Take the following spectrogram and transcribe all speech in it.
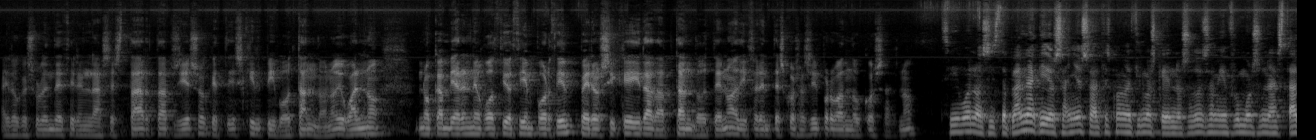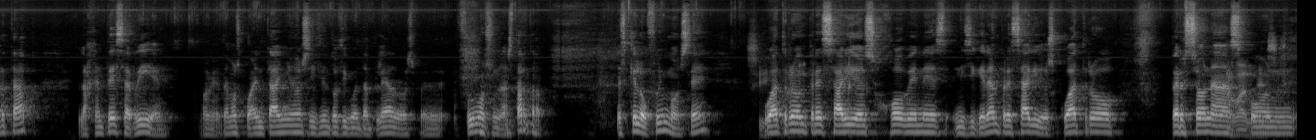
Hay lo que suelen decir en las startups y eso, que tienes que ir pivotando, ¿no? Igual no, no cambiar el negocio 100%, pero sí que ir adaptándote, ¿no? A diferentes cosas, ir probando cosas, ¿no? Sí, bueno, si te plan en aquellos años, a veces cuando decimos que nosotros también fuimos una startup, la gente se ríe, porque tenemos 40 años y 150 empleados, pero fuimos una startup. Es que lo fuimos, ¿eh? cuatro empresarios jóvenes, ni siquiera empresarios, cuatro personas con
